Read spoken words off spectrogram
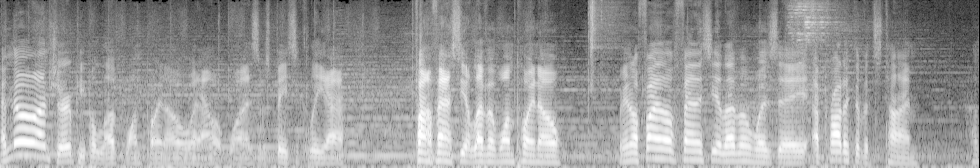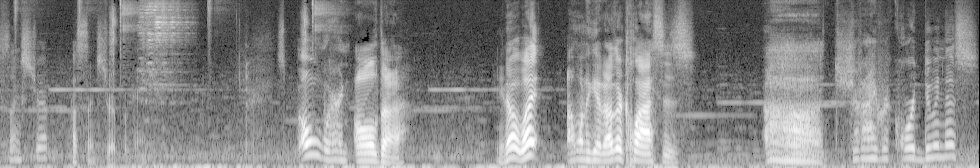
And no, I'm sure people loved 1.0 and how it was. It was basically uh, Final Fantasy 11 1.0. You know, Final Fantasy 11 was a, a product of its time. Hustling strip? Hustling strip, okay. Oh, we're in Ul'dah. You know what? I want to get other classes. Ah, uh, should I record doing this?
